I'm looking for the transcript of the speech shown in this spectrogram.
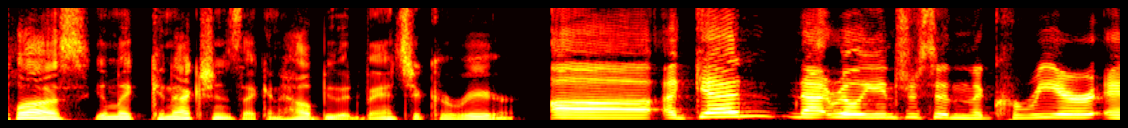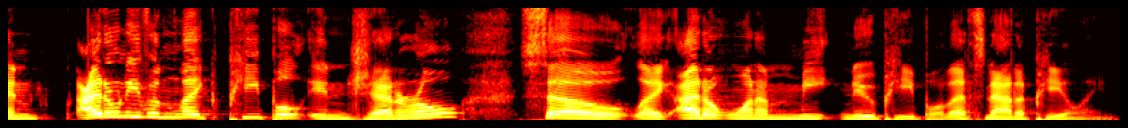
Plus, you'll make connections that can help you advance your career. Uh, again, not really interested in the career, and I don't even like people in general. So, like, I don't want to meet new people. That's not appealing.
